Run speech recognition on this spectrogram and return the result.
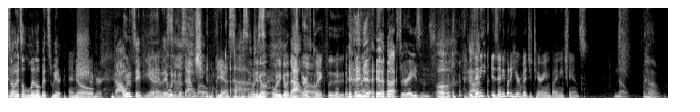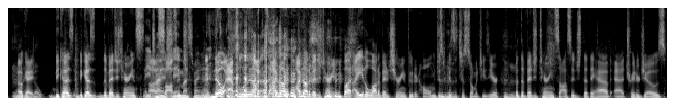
So it's a little bit sweeter. And no. sugar. No, I wouldn't say Vienna. Vienna they wouldn't go that sausage. low. Vienna I sausage. wouldn't go, I wouldn't go that low. Earthquake food. A box of raisins. Oh, Is any is anybody here vegetarian by any chance? No. Oh, Okay, Nope. because because the vegetarian s- Are you uh, trying to shame us right now? No, absolutely not. 'Cause I'm not. I'm not a vegetarian, but I eat a lot of vegetarian food at home just because it's just so much easier. But the vegetarian sausage that they have at Trader Joe's,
